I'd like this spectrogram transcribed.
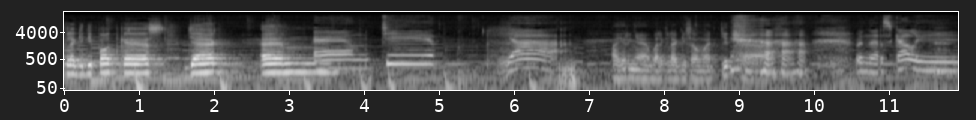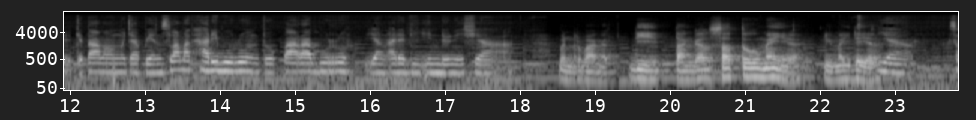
balik lagi di podcast Jack and and cheat ya. Akhirnya balik lagi sama Cit. benar sekali. Kita mau ngucapin selamat hari buruh untuk para buruh yang ada di Indonesia. Bener banget. Di tanggal 1 Mei ya. Di May Day ya. ya 1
